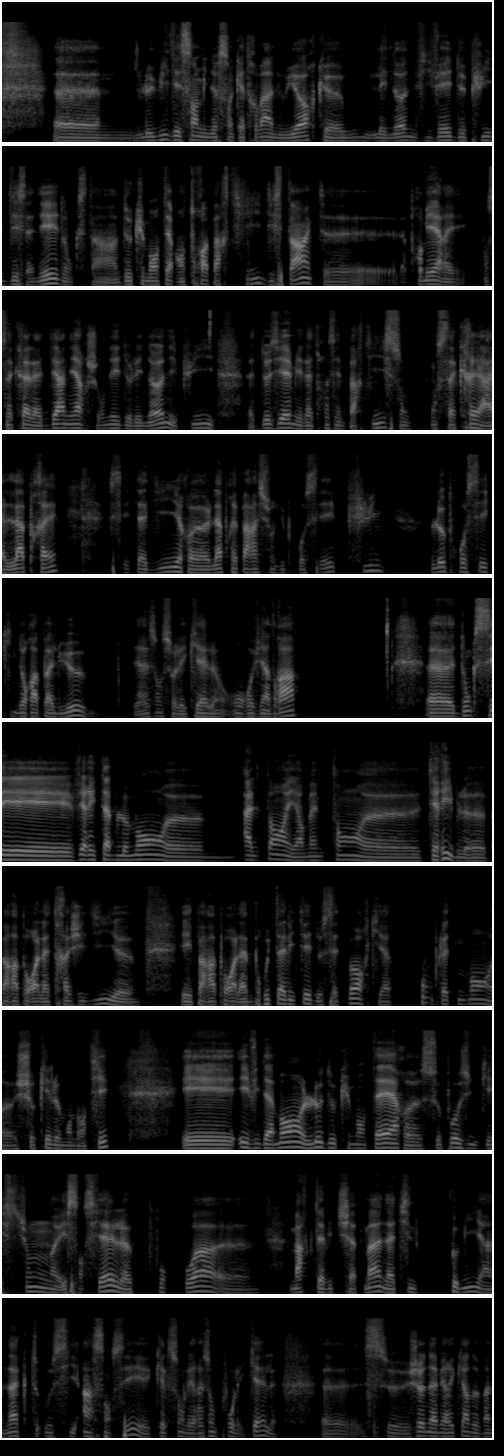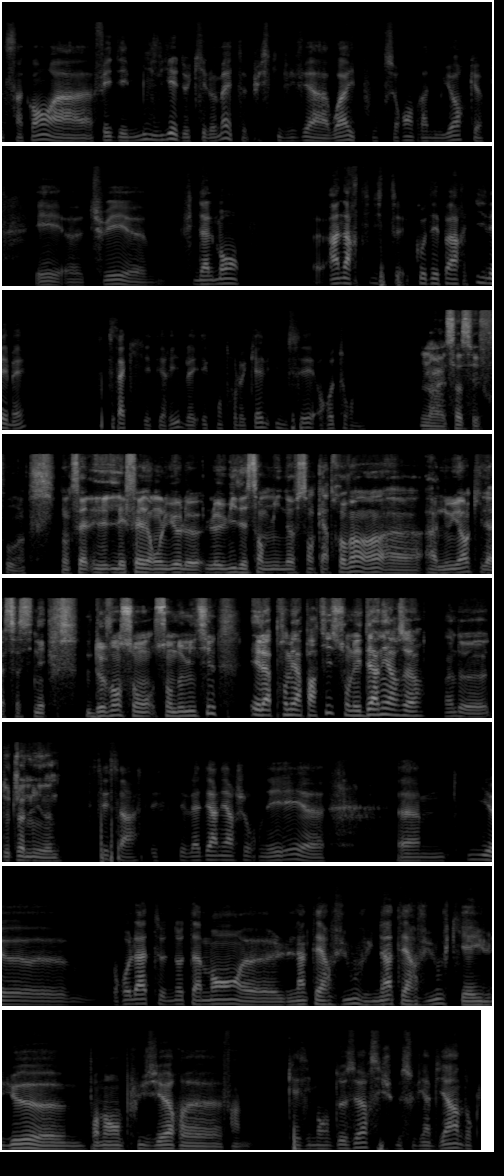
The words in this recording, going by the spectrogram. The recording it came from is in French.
euh, le 8 décembre 1980 à New York, euh, où Lennon vivait depuis des années. Donc c'est un documentaire en trois parties distinctes. La première est consacrée à la dernière journée de Lennon, et puis la deuxième et la troisième partie sont consacrées à l'après, c'est-à-dire euh, la préparation du procès, puis le procès qui n'aura pas lieu, pour des raisons sur lesquelles on reviendra. Euh, donc c'est véritablement euh, haletant et en même temps terrible par rapport à la tragédie et par rapport à la brutalité de cette mort qui a complètement choqué le monde entier. Et évidemment, le documentaire euh, se pose une question essentielle. Pourquoi euh, Mark David Chapman a-t-il commis un acte aussi insensé et quelles sont les raisons pour lesquelles euh, ce jeune Américain de 25 ans a fait des milliers de kilomètres puisqu'il vivait à Hawaï pour se rendre à New York et tuer finalement un artiste qu'au départ il aimait. C'est ça qui est terrible et contre lequel il s'est retourné? Ouais, ça c'est fou. hein. Donc les faits ont lieu le, le 8 décembre 1980 hein, à, New York. Il est assassiné devant son, domicile. Et la première partie sont les dernières heures hein, de, John Lennon. C'est ça, c'est la dernière journée. euh, euh, qui euh, relate notamment l'interview, une interview qui a eu lieu pendant plusieurs, enfin quasiment deux heures, si je me souviens bien, donc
